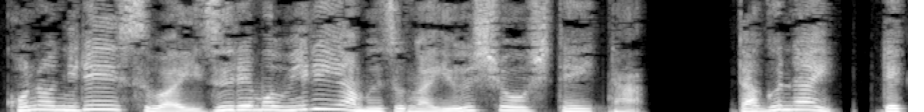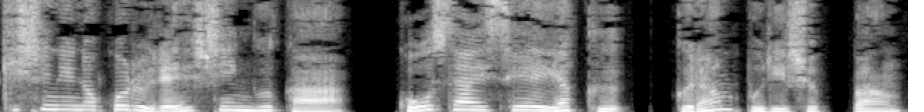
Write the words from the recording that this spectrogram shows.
この2レースはいずれもウィリアムズが優勝していた。ダグナイ、歴史に残るレーシングカー、交際製薬、グランプリ出版、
